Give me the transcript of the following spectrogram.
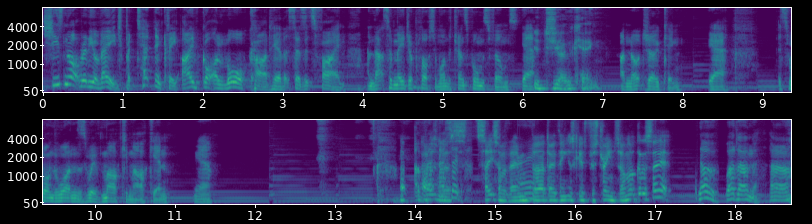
she's not really of age, but technically, I've got a law card here that says it's fine. And that's a major plot in one of the Transformers films. Yeah. You're joking. I'm not joking. Yeah. It's one of the ones with Marky Mark in. Yeah. I was I going to said- say some of them, Right. but I don't think it's good for stream, so I'm not going to say it. No, well done. Uh,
